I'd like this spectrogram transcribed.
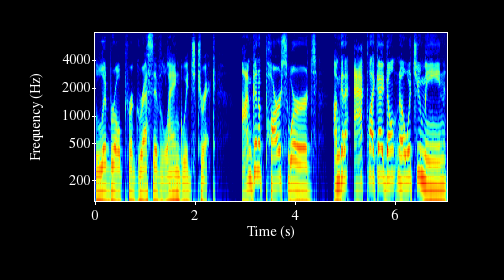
liberal, progressive language trick. I'm going to parse words. I'm going to act like I don't know what you mean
